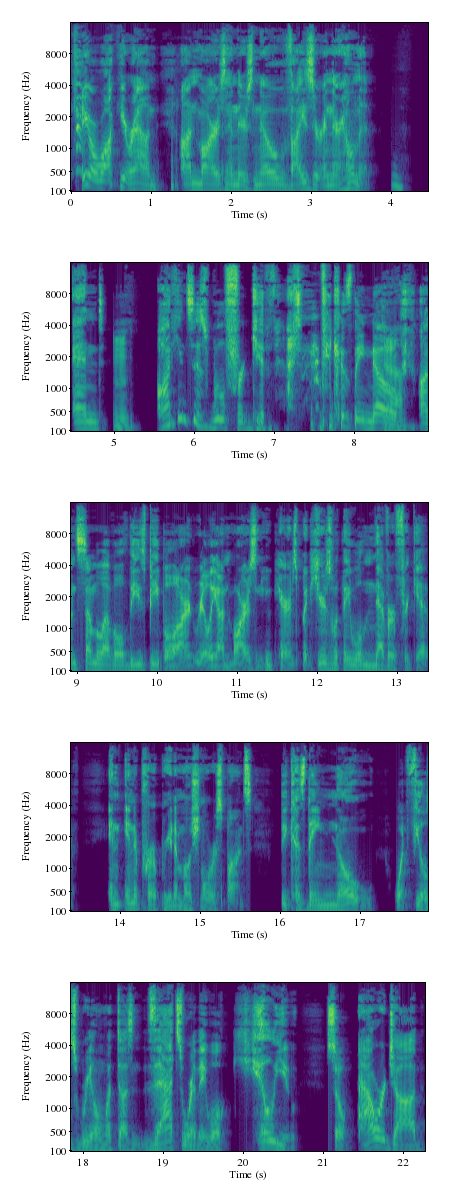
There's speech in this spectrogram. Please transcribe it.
they are walking around on Mars and there's no visor in their helmet. And mm. audiences will forgive that because they know yeah. on some level these people aren't really on Mars and who cares. But here's what they will never forgive an inappropriate emotional response because they know what feels real and what doesn't. That's where they will kill you. So our job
